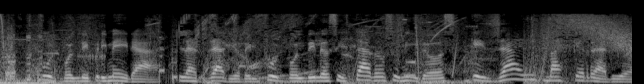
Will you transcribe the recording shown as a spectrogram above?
Fútbol de Primera, la radio del fútbol de los Estados Unidos, que ya es más que radio.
